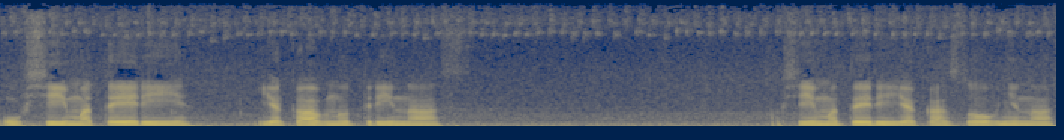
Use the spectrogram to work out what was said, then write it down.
У всій матерії яка внутрі нас, всій матерії, яка зовні нас.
